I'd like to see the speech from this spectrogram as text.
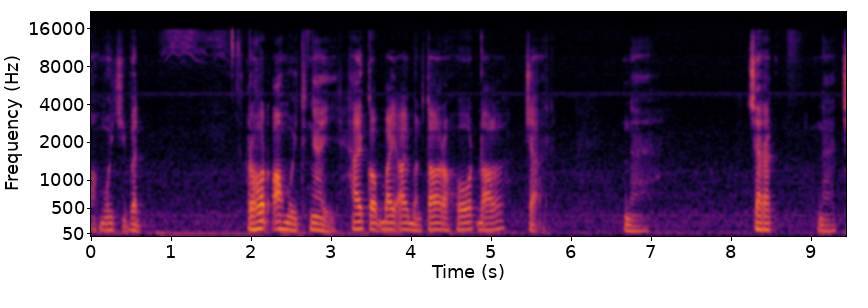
អស់មួយជីវិត រហូតអស់មួយថ្ងៃ ហើយក៏បីឲ្យបន្តរហូតដល់ចរណាចរិតណាច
